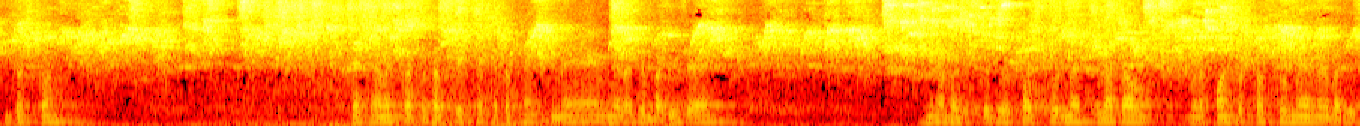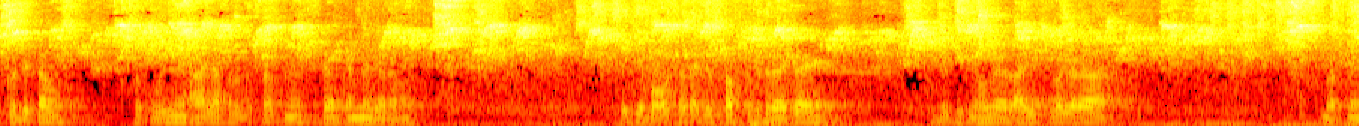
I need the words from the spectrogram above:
दोस्तों कैसे हमें करते सब ठीक ठाक है तो फ्रेंड्स मैं, मेरा जो बगीचा है, मेरा बगीच को जो सॉफ्ट फ़ूड मैं खिलाता हूँ मतलब कौन सा सॉफ्ट फ़ूड मैं मेरे बगीच को देता हूँ तो वही मैं आज आप लोगों के साथ मैं शेयर करने जा रहा हूँ। देखिए, बहुत सारा जो सॉफ्ट फ़ूड रहता है, जैसे कि हो गया राइस वगैरह, अपने,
